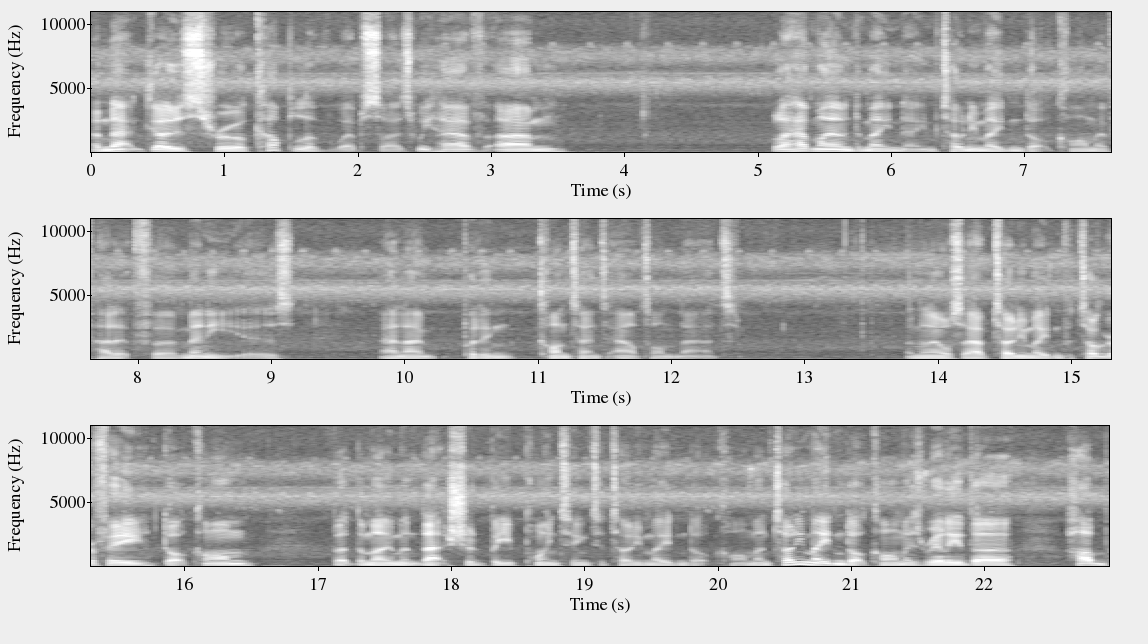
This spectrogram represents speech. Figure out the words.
And that goes through a couple of websites. We have, um, well, I have my own domain name, tonymaiden.com. I've had it for many years, and I'm putting content out on that. And then I also have tonymaidenphotography.com, but at the moment that should be pointing to tonymaiden.com. And tonymaiden.com is really the hub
